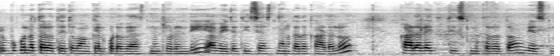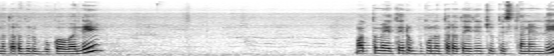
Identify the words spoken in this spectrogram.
రుబ్బుకున్న తర్వాత అయితే వంకాయలు కూడా వేస్తున్నాను చూడండి. అవి అయితే తీసేస్తున్నాను కదా కాడలు. కాడలు అయితే తీసుకున్న తర్వాత వేసుకున్న తర్వాత రుబ్బుకోవాలి. మొత్తం అయితే రుబ్బుకున్న తర్వాత అయితే చూపిస్తానండి.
